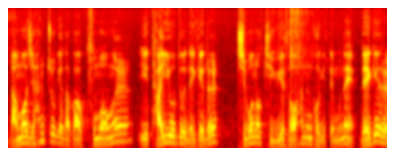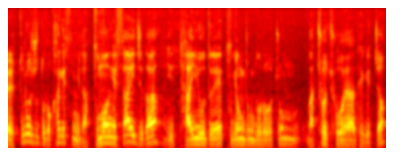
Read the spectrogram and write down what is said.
나머지 한쪽에다가 구멍을 이 다이오드 4개를 집어넣기 위해서 하는 거기 때문에 4개를 뚫어주도록 하겠습니다. 구멍의 사이즈가 이 다이오드의 구경 정도로 좀 맞춰줘야 되겠죠?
